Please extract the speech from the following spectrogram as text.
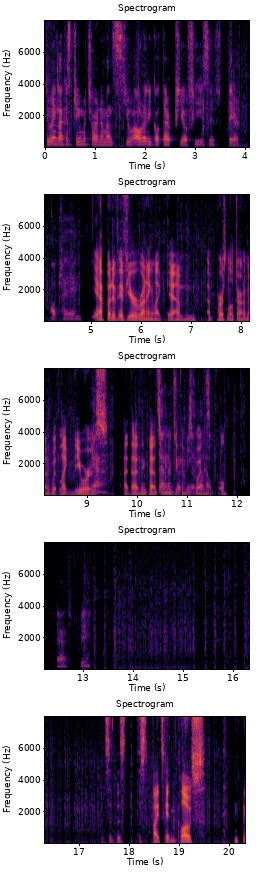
doing like a streamer tournaments, you already got their POVs if they're all playing. Yeah, but if, if you're running like um, a personal tournament with like viewers, Yeah. I, th- I think that's Then when it it becomes be quite helpful. Yeah, it would be. This is this this fight's getting close.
